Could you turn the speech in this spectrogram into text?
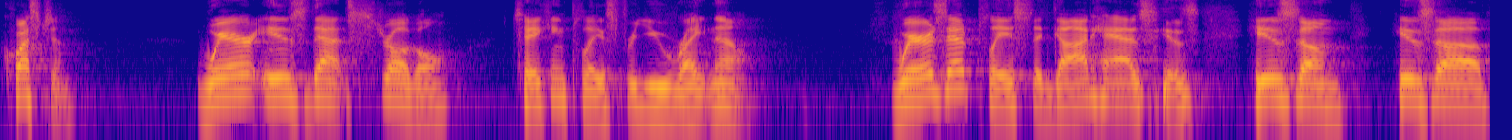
question Where is that struggle taking place for you right now? Where is that place that God has his, his, um, his uh,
